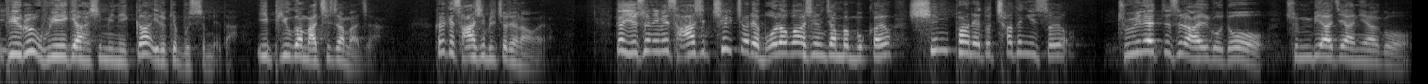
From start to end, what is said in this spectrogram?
비유를 우리에게 하심이니까 이렇게 묻습니다. 이 비유가 마치자마자. 그렇게 41절에 나와요. 그러니까 예수님이 47절에 뭐라고 하시는지 한번 볼까요? 심판에도 차등이 있어요. 주인의 뜻을 알고도 준비하지 아니하고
